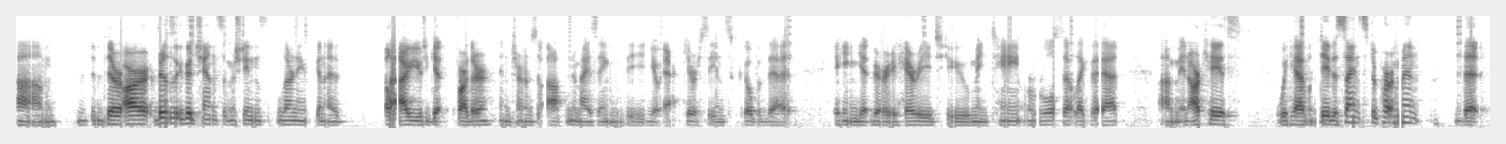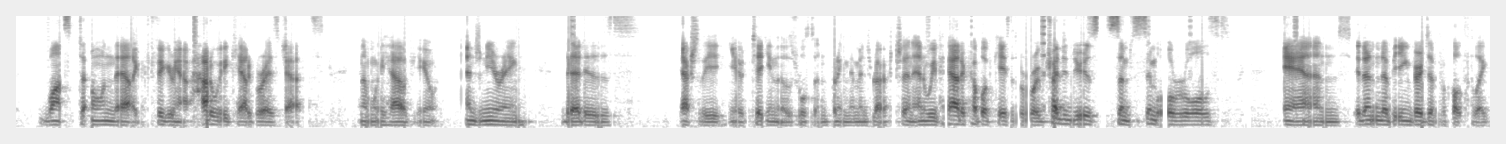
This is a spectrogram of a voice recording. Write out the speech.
um, there are there's a good chance that machine learning is going to allow you to get farther in terms of optimizing the you know, accuracy and scope of that. It can get very hairy to maintain a rule set like that. Um, in our case, we have a data science department that wants to own that, like figuring out how do we categorize chats. And then we have you know engineering that is actually you know taking those rules and putting them into production. And we've had a couple of cases where we've tried to do some simple rules, and it ended up being very difficult to like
